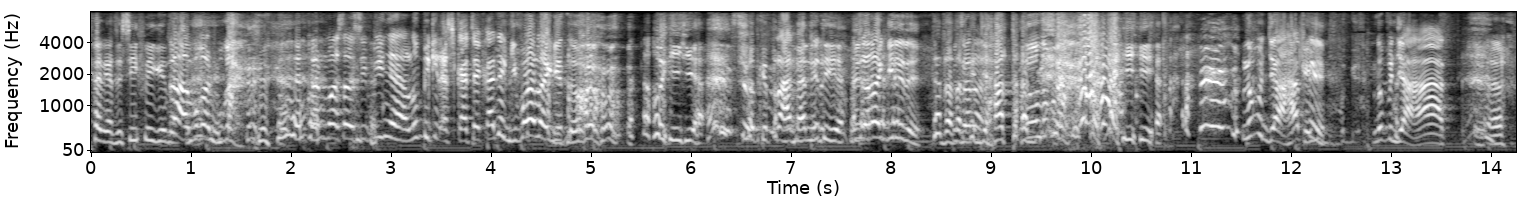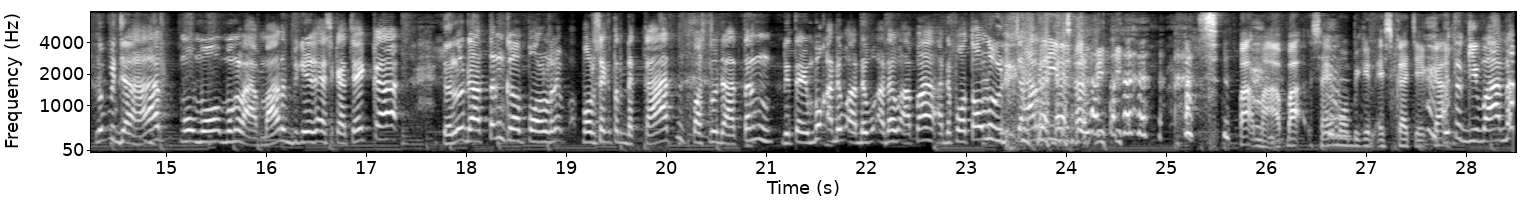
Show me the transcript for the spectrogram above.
cari hasil CV gitu. Nah, bukan bukan bukan masalah CV-nya. Lu bikin SKCK aja gimana gitu. Oh iya, surat keterangan itu ya. Misalnya gini deh. Catatan kejahatan. Lu, lu, iya. lu penjahat nih. Lu penjahat. Lu penjahat mau mau mau ngelamar bikin SKCK. Dan lu dateng ke pol polsek terdekat, pas lu dateng di tembok ada ada ada apa? Ada foto lu dicari gitu. Pak, maaf Pak, saya mau bikin SKCK. Itu gimana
